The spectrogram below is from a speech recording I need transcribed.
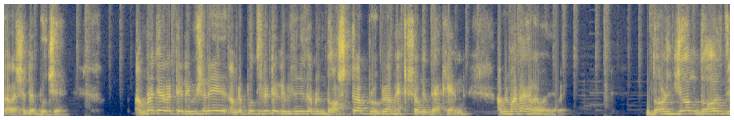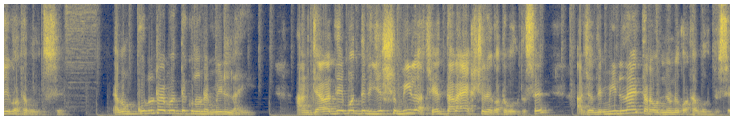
তারা সেটা বুঝে। আমরা যারা টেলিভিশনে, আমরা প্রতিটা টেলিভিশনে যদি আপনি দশটা প্রোগ্রাম একসঙ্গে দেখেন, আপনি মাথা খারাপ হয়ে যাবে দশজন দশ দিয়ে কথা বলছে এবং কোনোটার মধ্যে কোনোটা মিল নাই। আর যারাদের মধ্যে নিজস্ব মিল আছে, তারা একসঙ্গে কথা বলতেছে, আর যাদের মিল নাই, তারা অন্যান্য কথা বলতেছে।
